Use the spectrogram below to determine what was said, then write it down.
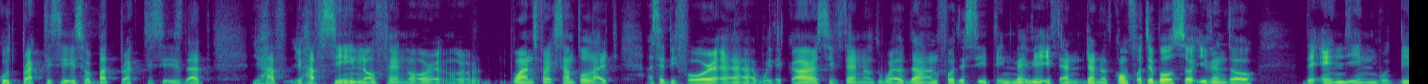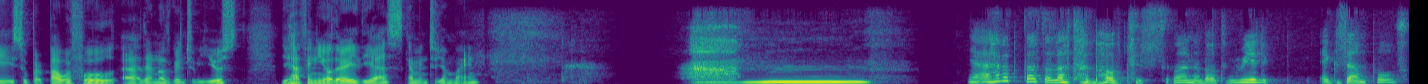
good practices or bad practices that you have you have seen often or or ones, for example, like I said before, uh, with the cars, if they're not well done for the seating, maybe if they're, they're not comfortable. So even though the engine would be super powerful, uh, they're not going to be used. Do you have any other ideas coming to your mind? Um, yeah, I haven't thought a lot about this one, about real examples.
